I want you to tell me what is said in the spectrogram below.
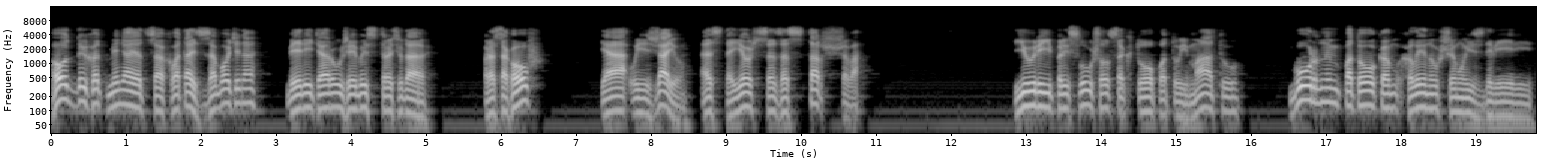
Отдых отменяется, хватай Заботина, берите оружие быстро сюда. Простаков, я уезжаю, остаешься за старшего. Юрий прислушался к топоту и мату, бурным потоком хлынувшему из двери,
